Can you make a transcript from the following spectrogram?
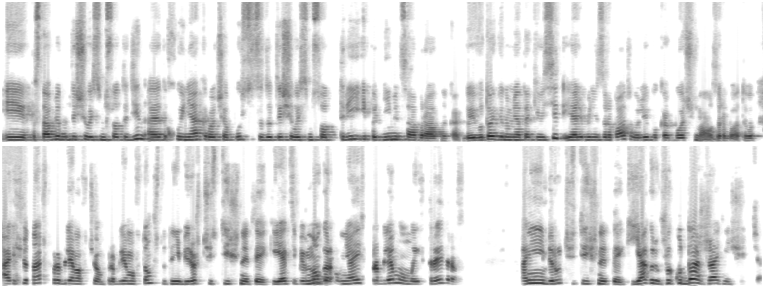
И поставлю на 1801, а эта хуйня, короче, опустится до 1803 и поднимется обратно, как бы. И в итоге он у меня так и висит, и я либо не зарабатываю, либо как бы очень мало зарабатываю. А еще знаешь, проблема в чем? Проблема в том, что ты не берешь частичные тейки. Я тебе много... У меня есть проблема у моих трейдеров, они не берут частичные тейки. Я говорю, вы куда жадничаете?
